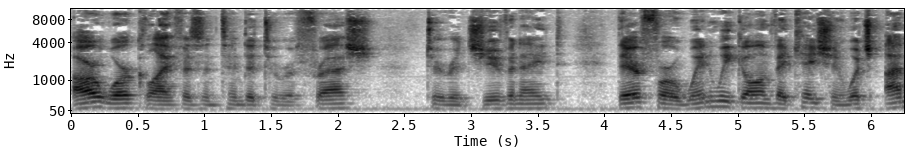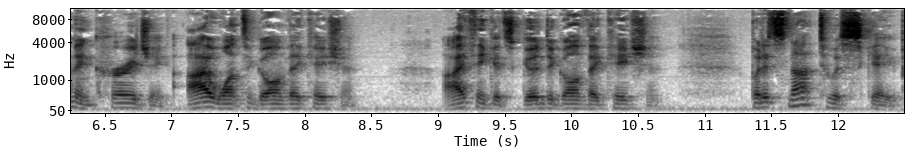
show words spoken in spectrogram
Our work life is intended to refresh, to rejuvenate. Therefore, when we go on vacation, which I'm encouraging, I want to go on vacation. I think it's good to go on vacation. But it's not to escape.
